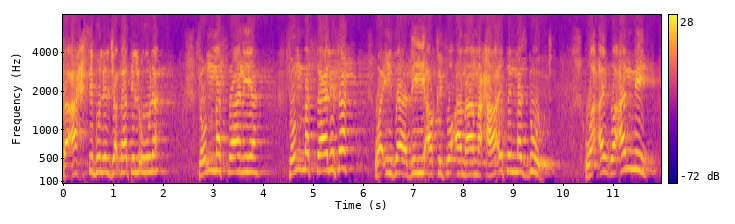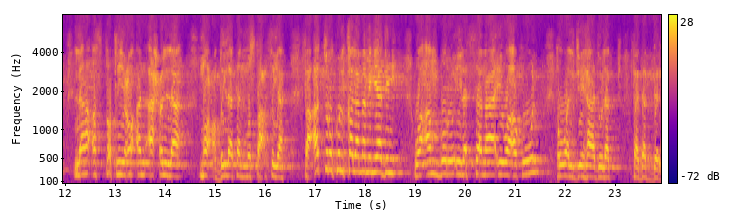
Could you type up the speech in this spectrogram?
فأحسب للجبهة الأولى ثم الثانية ثم الثالثة وإذا بي أقف أمام حائط مسدود وأني لا أستطيع أن أحل معضلة مستعصية. فأترك القلم من يدي وأنظر إلى السماء وأقول هو الجهاد لك فدبر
